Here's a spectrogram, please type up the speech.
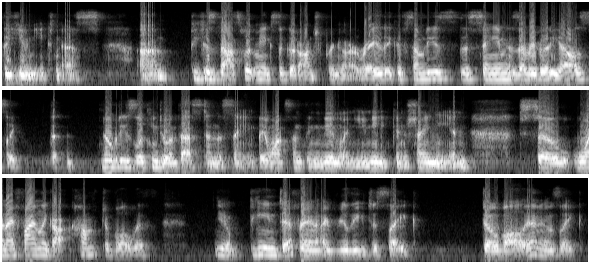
the uniqueness. Um, because that's what makes a good entrepreneur, right? Like if somebody's the same as everybody else, like nobody's looking to invest in the same. They want something new and unique and shiny. And so when I finally got comfortable with, you know, being different, I really just like dove all in. It was like,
